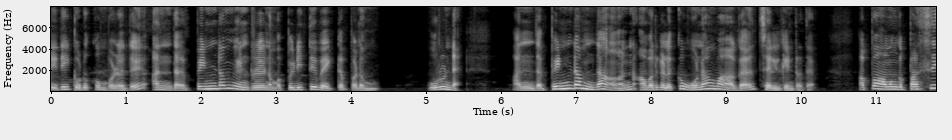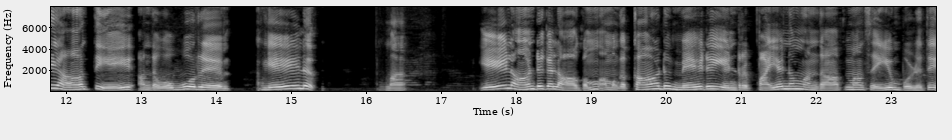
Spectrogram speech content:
திதி கொடுக்கும் பொழுது அந்த பிண்டம் என்று நம்ம பிடித்து வைக்கப்படும் உருண்டை அந்த பிண்டம் தான் அவர்களுக்கு உணவாக செல்கின்றது. அப்போ அவங்க பசி ஆற்றி அந்த ஒவ்வொரு ஏழு ம ஏழு ஆண்டுகள் ஆகும் அவங்க காடு மேடு என்ற பயணம் அந்த ஆத்மா செய்யும் பொழுது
